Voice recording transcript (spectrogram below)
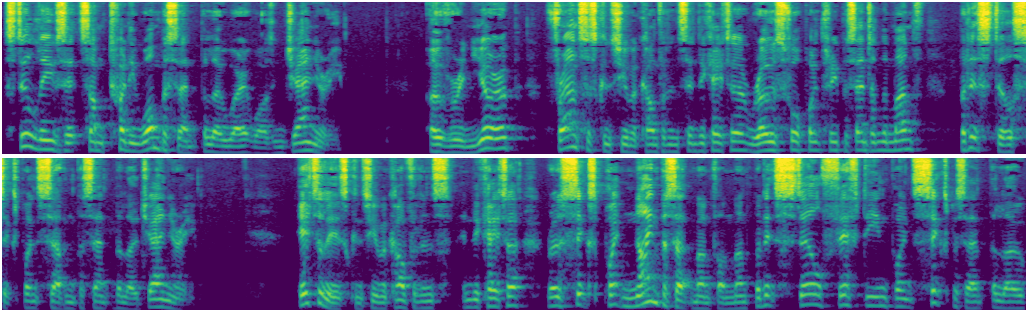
still leaves it some 21% below where it was in January. Over in Europe, France's consumer confidence indicator rose 4.3% on the month, but it's still 6.7% below January. Italy's consumer confidence indicator rose 6.9% month on month, but it's still 15.6% below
